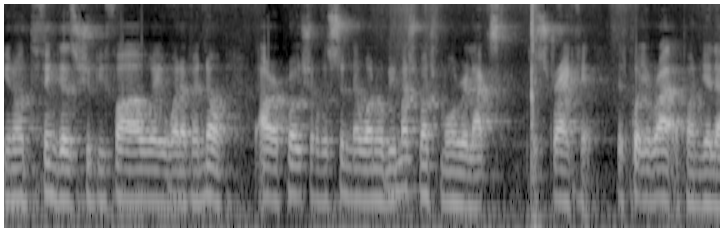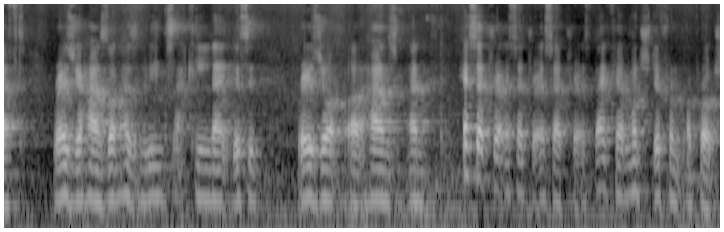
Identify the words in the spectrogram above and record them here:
You know, the fingers should be far away, whatever. No, our approach of the Sunnah one will be much, much more relaxed. to strike it. Just put your right upon your left. Raise your hands. Don't have to be exactly like this. Raise your uh, hands and etc. etc. etc. It's like a much different approach.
